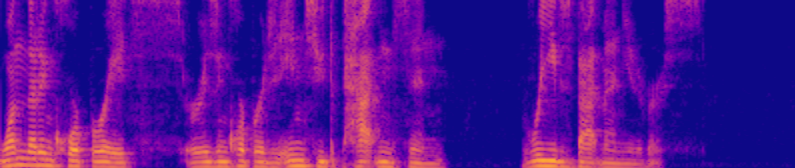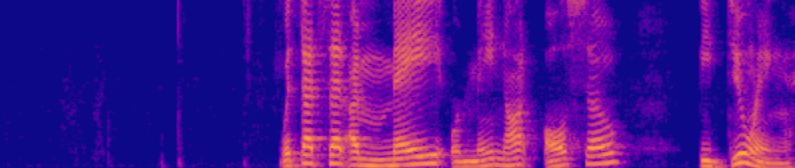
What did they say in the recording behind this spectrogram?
one that incorporates or is incorporated into the Pattinson Reeves Batman universe. With that said, I may or may not also be doing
